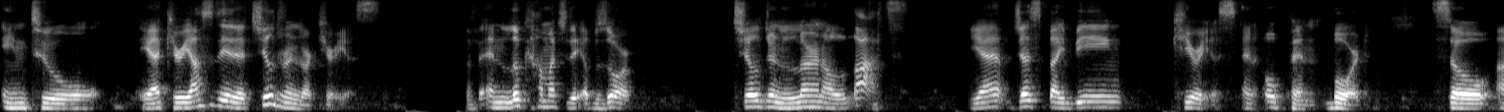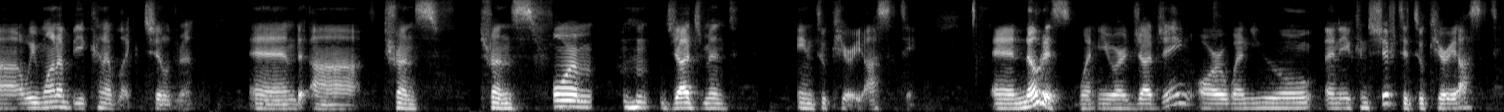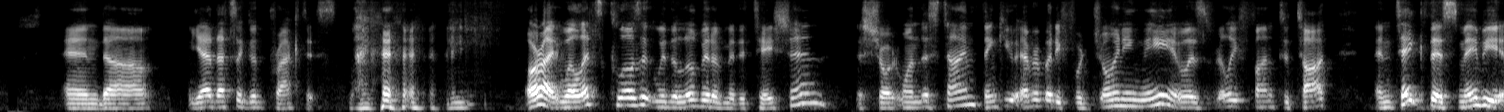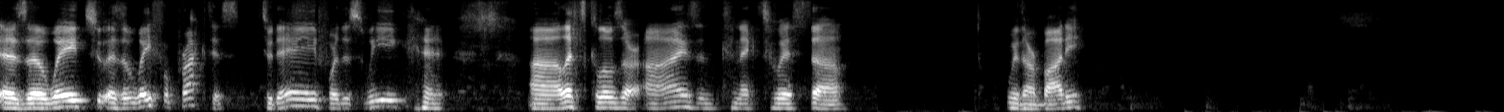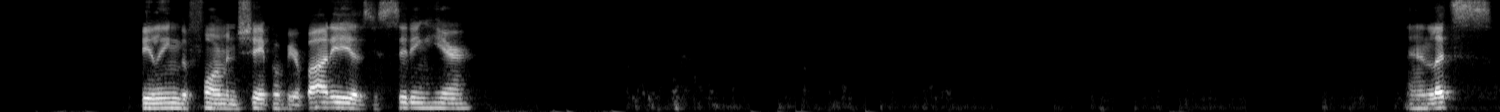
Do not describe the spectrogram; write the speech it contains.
into, yeah, curiosity, the children are curious. And look how much they absorb. Children learn a lot, yeah, just by being curious and open, bored. So uh, we want to be kind of like children and uh, trans transform judgment into curiosity. And notice when you are judging or when you, and you can shift it to curiosity. And uh, yeah, that's a good practice. All right, well, let's close it with a little bit of meditation, a short one this time. Thank you everybody for joining me. It was really fun to talk and take this maybe as a way to, as a way for practice today, for this week. uh, let's close our eyes and connect with, uh, with our body. Feeling the form and shape of your body as you're sitting here. And let's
